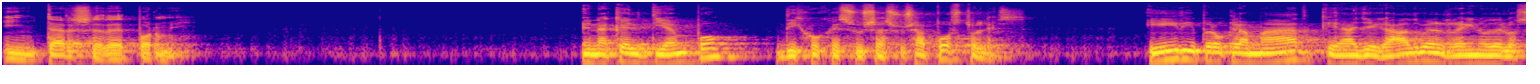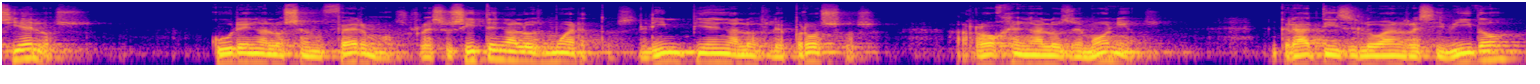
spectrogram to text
interceded por mí. En aquel tiempo dijo Jesús a sus apóstoles, Id y proclamad que ha llegado el reino de los cielos. Curen a los enfermos, resuciten a los muertos, limpien a los leprosos, arrojen a los demonios. Gratis lo han recibido,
